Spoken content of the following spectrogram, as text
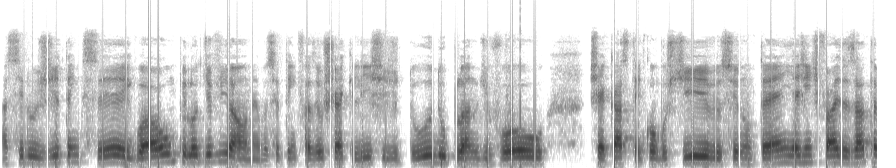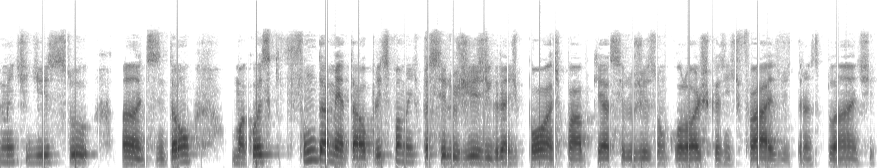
a cirurgia tem que ser igual um piloto de avião, né? Você tem que fazer o checklist de tudo, o plano de voo, checar se tem combustível, se não tem, e a gente faz exatamente disso antes. Então, uma coisa que fundamental, principalmente para cirurgias de grande porte, Pablo, que é as cirurgias oncológicas que a gente faz, de transplante,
